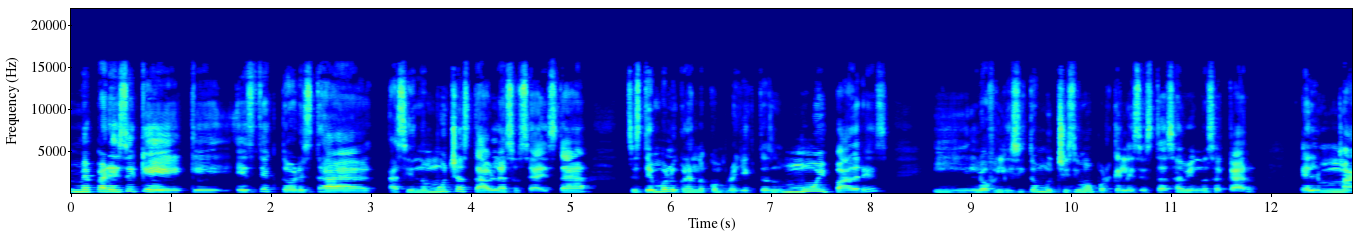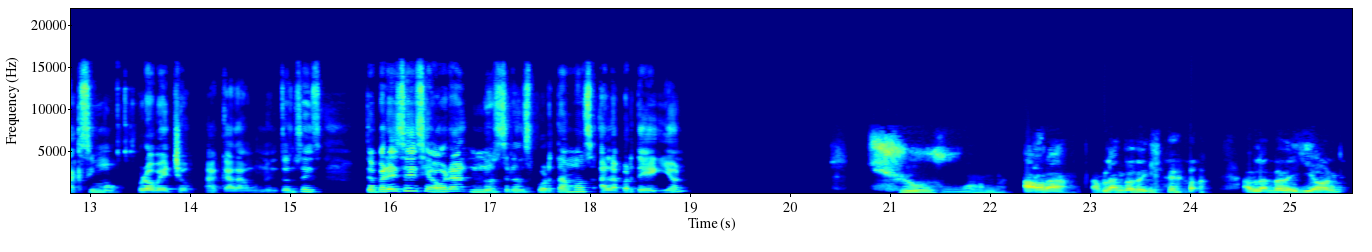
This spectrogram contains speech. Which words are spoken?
me parece que, que, este actor está haciendo muchas tablas, o sea, está, se está involucrando con proyectos muy padres y lo felicito muchísimo porque les está sabiendo sacar el máximo provecho a cada uno. Entonces, ¿te parece si ahora nos transportamos a la parte de guion? Ahora, hablando de hablando de guion,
